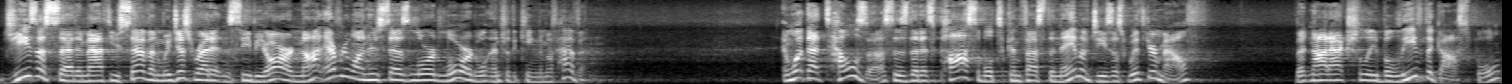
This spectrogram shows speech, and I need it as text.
Jesus said in Matthew 7, we just read it in CBR, not everyone who says, Lord, Lord, will enter the kingdom of heaven. And what that tells us is that it's possible to confess the name of Jesus with your mouth but not actually believe the gospel,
